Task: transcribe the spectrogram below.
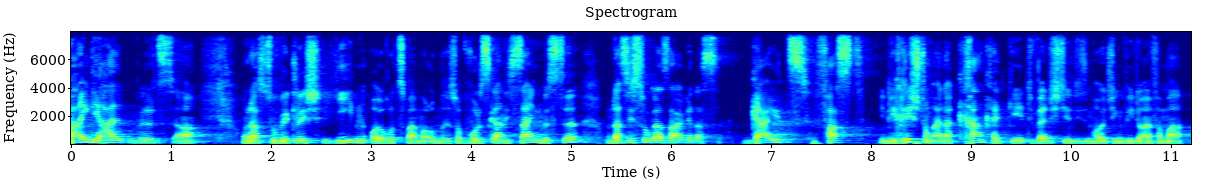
bei dir halten willst, ja, und dass du wirklich jeden Euro zweimal umdrehst, obwohl es gar nicht sein müsste, und dass ich sogar sage, dass Geiz fast in die Richtung einer Krankheit geht, werde ich dir in diesem heutigen Video einfach mal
